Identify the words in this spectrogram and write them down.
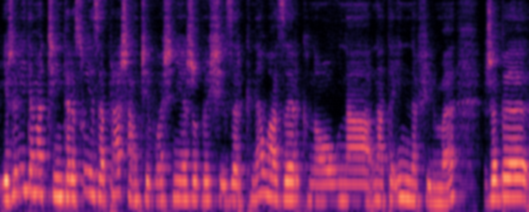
Jeżeli temat Cię interesuje, zapraszam Cię właśnie, żebyś zerknęła, zerknął na, na te inne filmy, żeby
